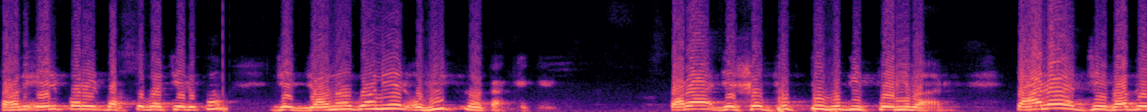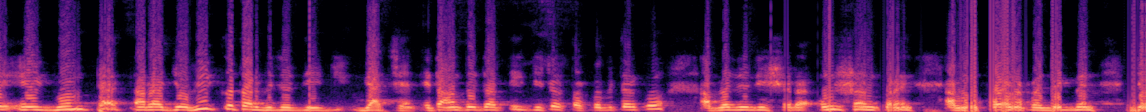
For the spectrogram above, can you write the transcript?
তাহলে এরপরের বক্তব্য আছে এরকম যে জনগণের অভিজ্ঞতা থেকে, তারা যেসব ভুক্তভোগী পরিবার তারা যেভাবে এই গুণটা তারা যে অভিজ্ঞতার ভিতর দিয়ে গেছেন, এটা আন্তর্জাতিক যেসব তর্ক বিতর্ক, আপনারা যদি সেটা অনুসরণ করেন এবং পড়েন আপনারা দেখবেন যে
